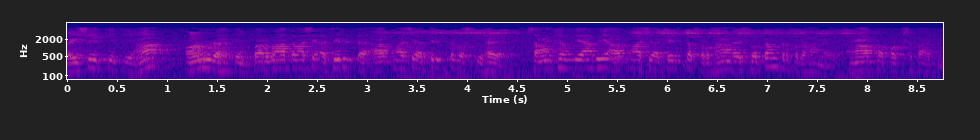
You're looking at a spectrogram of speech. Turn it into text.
वैश्विक के यहाँ अणु रहते हैं। परमात्मा से अतिरिक्त, आत्मा से अतिरिक्त वस्तु है। सांख्यों के यहाँ भी आत्मा से अतिरिक्त प्रधान है, स्वतंत्र प्रधान है। अनात्मा पक्षपाती।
